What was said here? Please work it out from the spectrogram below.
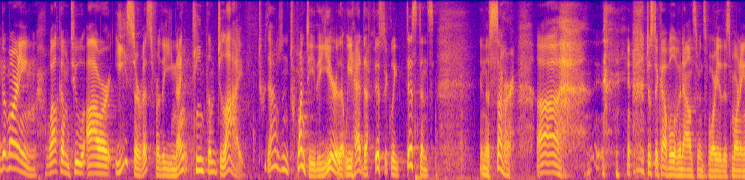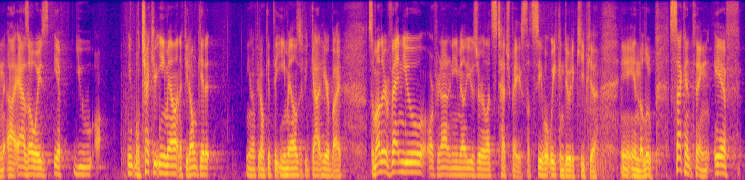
Good morning. Welcome to our e service for the 19th of July, 2020, the year that we had to physically distance in the summer. Uh, just a couple of announcements for you this morning. Uh, as always, if you will check your email, and if you don't get it, you know, if you don't get the emails, if you got here by some other venue, or if you're not an email user, let's touch base. Let's see what we can do to keep you in the loop. Second thing, if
